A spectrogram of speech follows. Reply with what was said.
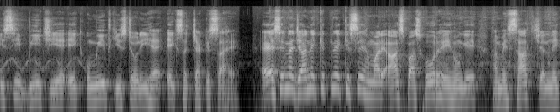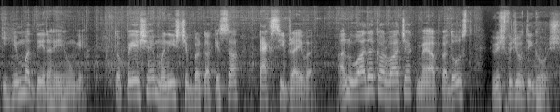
इसी बीच ये एक उम्मीद की स्टोरी है, एक सच्चा किस्सा है। ऐसे न जाने कितने किस्से हमारे आसपास हो रहे होंगे, हमें साथ चलने की हिम्मत दे रहे होंगे। तो पेश है मनीष चिब्बर का किस्सा, टैक्सी ड्राइवर। अनुवादक और वाचक मैं आपका दोस्त, विश्वज्योति घोष।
